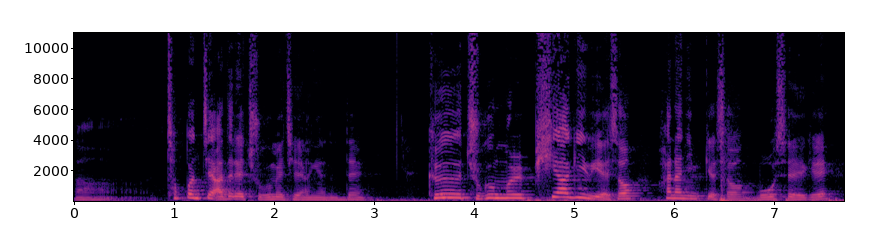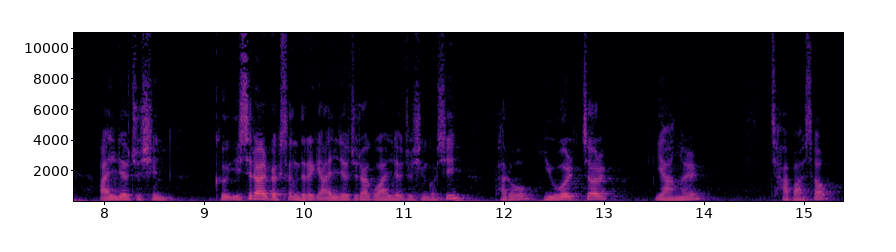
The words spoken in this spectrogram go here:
어, 첫 번째 아들의 죽음의 재앙이었는데 그 죽음을 피하기 위해서 하나님께서 모세에게 알려주신 그 이스라엘 백성들에게 알려주라고 알려주신 것이 바로 유월절 양을 잡아서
